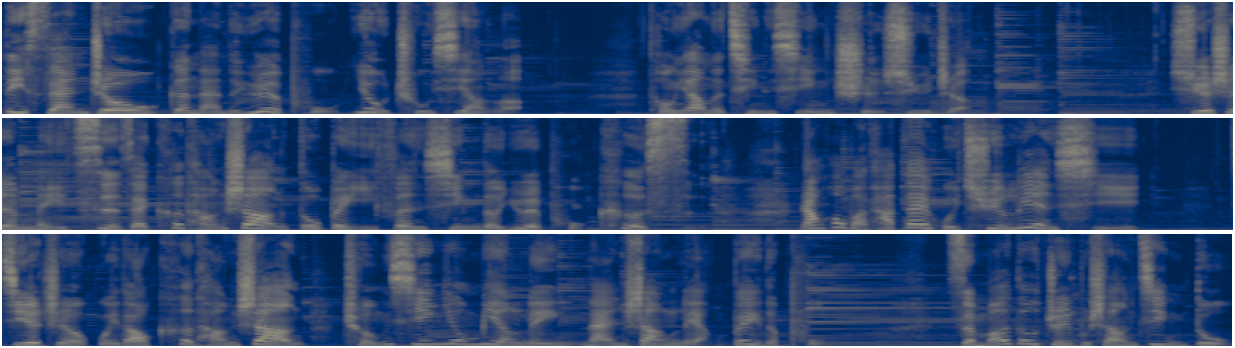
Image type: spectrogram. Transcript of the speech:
第三周，更难的乐谱又出现了，同样的情形持续着。学生每次在课堂上都被一份新的乐谱课死，然后把它带回去练习，接着回到课堂上，重新又面临难上两倍的谱，怎么都追不上进度，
